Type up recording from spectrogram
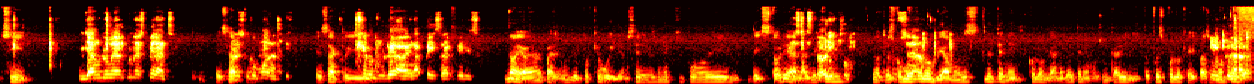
Sí, ya uno ve alguna esperanza. No es exacto. como antes, Exacto. Y, que uno le va a ver a pesar ver eso. No, y ahora me parece muy bien porque Williams es un equipo de, de historia, Es además de histórico. que nosotros o como sea- colombianos le tenemos, colombianos le tenemos un cariñito pues por lo que ahí pasó en Sí, Montoya. claro.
